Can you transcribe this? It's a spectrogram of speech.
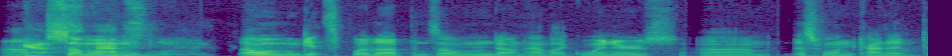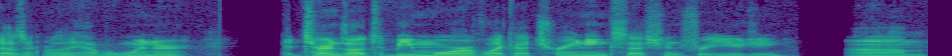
Um, yes, some of them, some of them get split up, and some of them don't have like winners. Um, this one kind of doesn't really have a winner. It turns out to be more of like a training session for Yuji. Um,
